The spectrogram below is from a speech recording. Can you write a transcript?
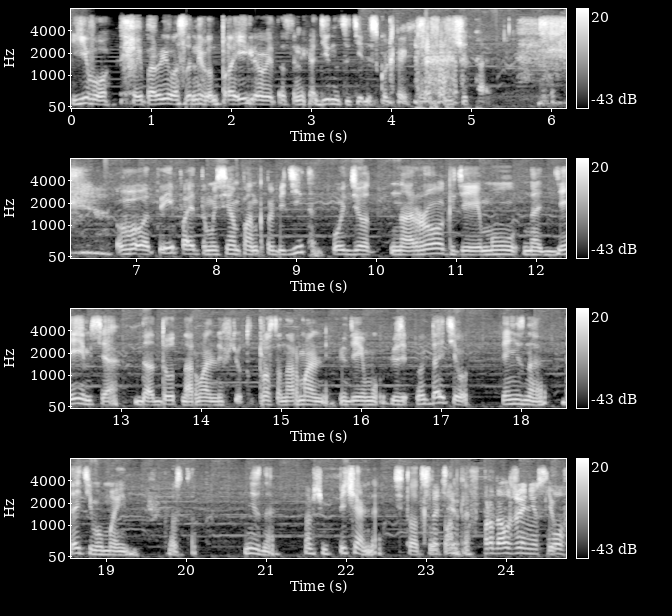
его pay Остальных он проигрывает, остальных 11 или сколько их не считает. Вот, и поэтому CM Punk победит, уйдет на Ро, где ему, надеемся, дадут нормальный фьют. Просто нормальный, где ему... Где, ну, дайте его, я не знаю, дайте ему мейн. Просто, не знаю. В общем, печальная ситуация Кстати, у Панка. в продолжение слов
